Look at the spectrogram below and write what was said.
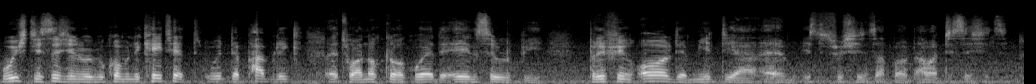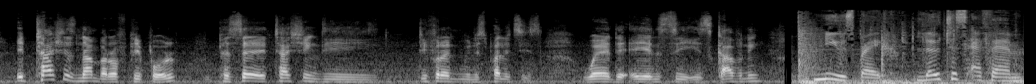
which decision will be communicated with the public at one o'clock, where the ANC will be briefing all the media um, institutions about our decisions. It touches number of people, per se touching the different municipalities where the ANC is governing. Newsbreak, Lotus FM,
